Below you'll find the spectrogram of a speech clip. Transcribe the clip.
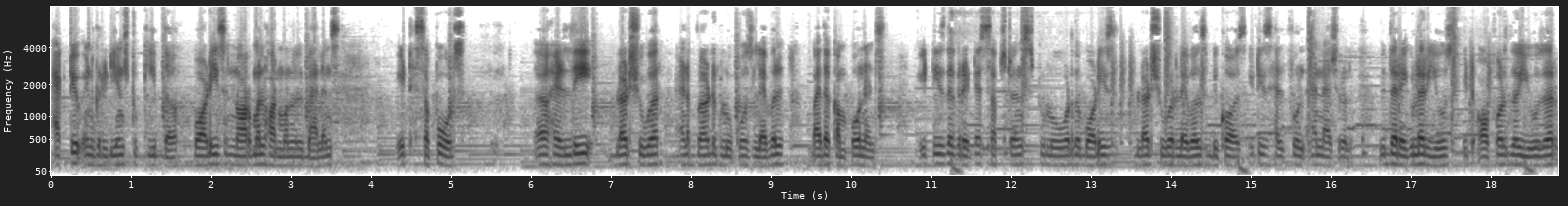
active ingredients to keep the body's normal hormonal balance. It supports a healthy blood sugar and blood glucose level by the components it is the greatest substance to lower the body's blood sugar levels because it is helpful and natural. With the regular use it offers the user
